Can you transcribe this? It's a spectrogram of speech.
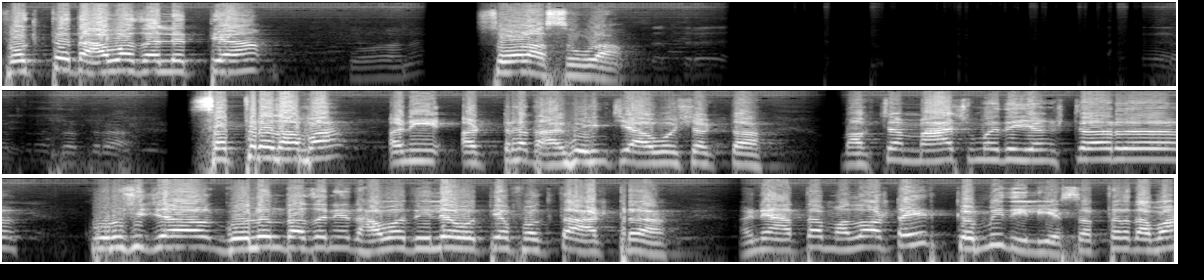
फक्त धावा झाल्यात त्या सोळा सोळा। सतरा धावा आणि अठरा धाव्यांची आवश्यकता. मागच्या मॅच मध्ये यंगस्टर कुरुशीच्या गोलंदाजाने धावा दिल्या होत्या फक्त अठरा. आणि आता मला वाटतं कमी दिली आहे सतरा धावा.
